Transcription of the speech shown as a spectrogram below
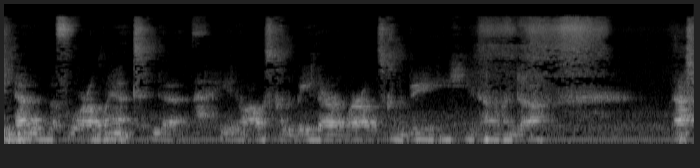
you know before I went that, you know, I was going to be there and where I was going to be, you know, and uh, that's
